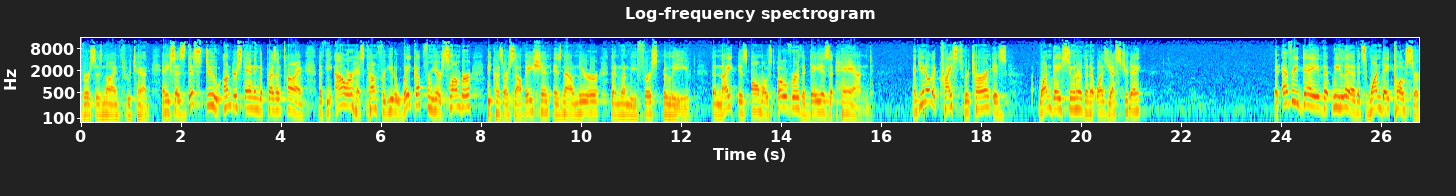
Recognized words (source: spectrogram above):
verses 9 through 10. And he says, This do, understanding the present time, that the hour has come for you to wake up from your slumber, because our salvation is now nearer than when we first believed. The night is almost over, the day is at hand. And do you know that Christ's return is one day sooner than it was yesterday? And every day that we live, it's one day closer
